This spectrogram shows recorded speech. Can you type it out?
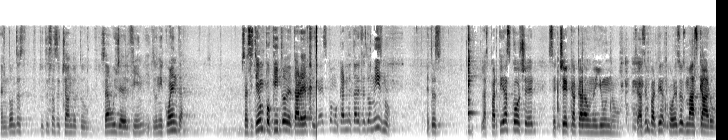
Entonces tú te estás echando tu sándwich de delfín y tú ni cuenta. O sea, si tiene un poquito de taref, pues ya es como carne de taref, es lo mismo. Entonces, las partidas kosher se checa cada uno y uno. Se hacen partidas, por eso es más caro,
